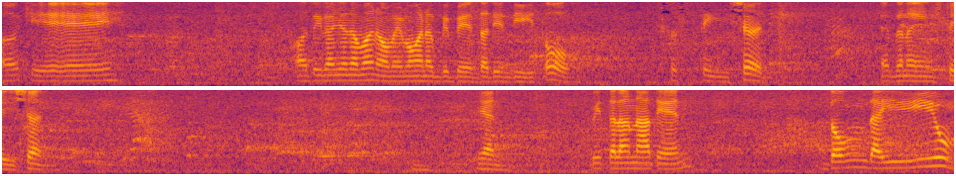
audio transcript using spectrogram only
Okay. O, tingnan nyo naman, oh, may mga nagbebenta din dito. Sa station. Ito na yung station. Yan. Wait na lang natin. Dongdaeum.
